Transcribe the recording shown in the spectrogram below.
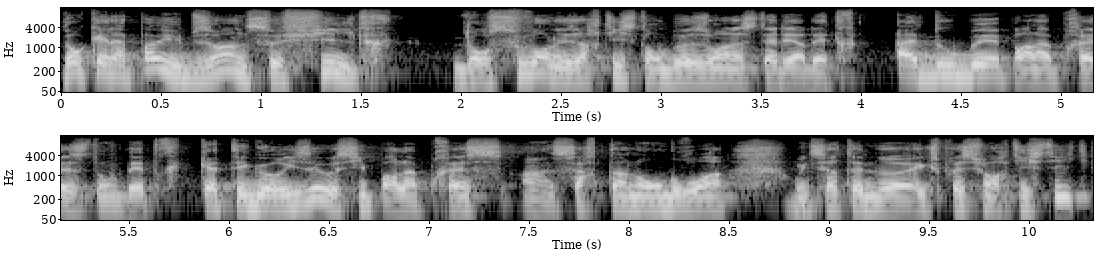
donc elle n'a pas eu besoin de ce filtre dont souvent les artistes ont besoin, c'est-à-dire d'être adoubés par la presse, donc d'être catégorisés aussi par la presse à un certain endroit ou une certaine euh, expression artistique,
